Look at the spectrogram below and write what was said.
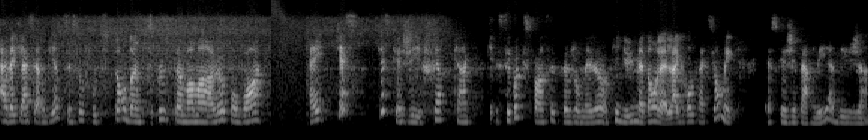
Avec la serviette, c'est ça, il faut que tu tournes un petit peu ce moment-là pour voir Hey, qu'est-ce que j'ai fait quand. C'est quoi qui se passait cette journée-là? OK, il y a eu, mettons, la grosse action, mais est-ce que j'ai parlé à des gens?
